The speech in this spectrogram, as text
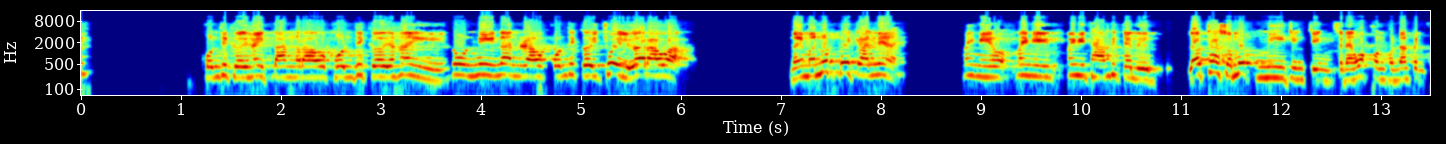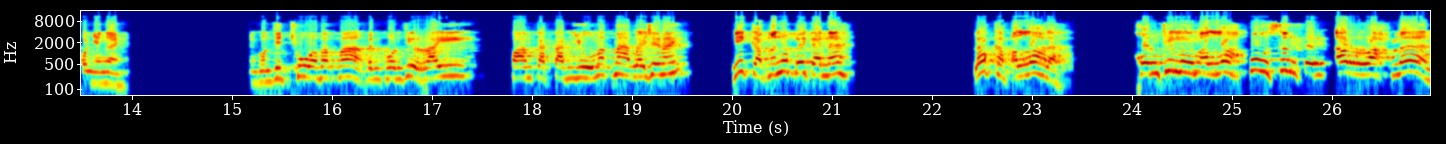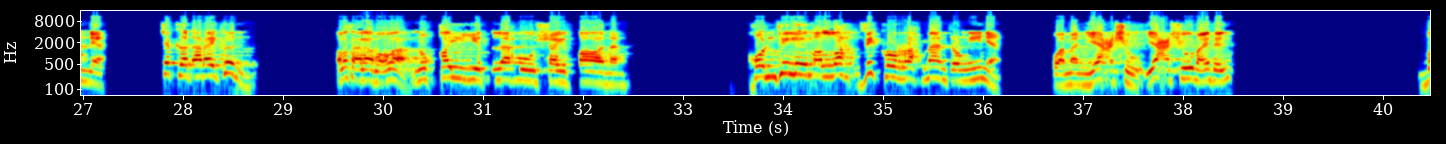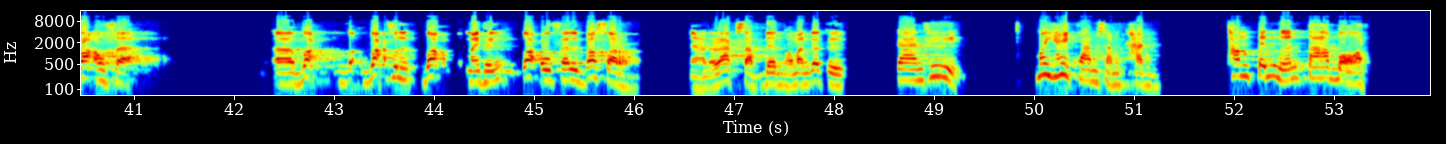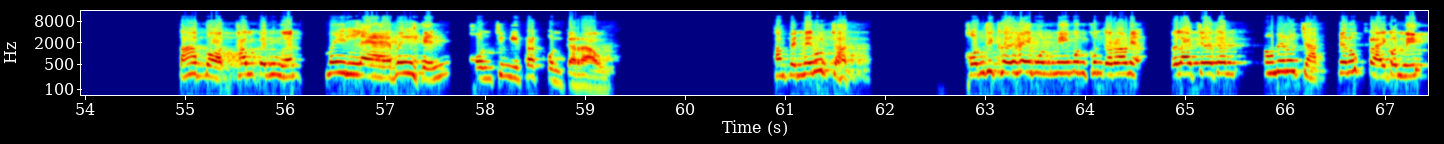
คนที่เคยให้ตังเรา คนที่เคยให้นู่นนี่นั่นเรา คนที่เคยช่วยเหลือเราอะในมนุษย์ด้วยกันเนี่ย ไม่มีไม่มีไม่มีทางที่จะลืม แล้วถ้าสมมติมีจริง ๆ แสดงว่าคนคนนั้นเป็นคนยังไง เป็นคนที่ชั่วมากๆ เป็นคนที่ไร้ความกตัญญูมาก ๆเลยใช่ไหมนี่กับมนุษย์ด้วยกันนะ แล้วกับอัลลอฮ์ล่ะ คนที่ลืมอัลลอฮ์ผู้ซึ่งเป็นอัลลอฮ์มานเนี่ยจะเกิดอะไรขึ้นอัลลอฮฺตาลาบอกว่านุกยิดละหูชัยตานันคนที่ลืมอัลลอฮ์ซิกรุรห์มานตรงนี้เนี่ยว่ามันยะชูยะชูหมายถึงดะฟะดะดะฟุลดะหมายถึงดะฟัลบัซรนะรากศัพท์เดิมของมันก็คือ การที่ไม่ให้ความสำคัญ ทำเป็นเหมือนตาบอด ตาบอดทำเป็นเหมือน ไม่แลไม่เห็นคนที่มีพระคุณกับเราทำเป็นไม่รู้จัก คนที่เคยให้บุญมีบุญคุณกับเราเนี่ย เวลาเจอกันเราไม่รู้จัก ไม่รู้ใครคนนี้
